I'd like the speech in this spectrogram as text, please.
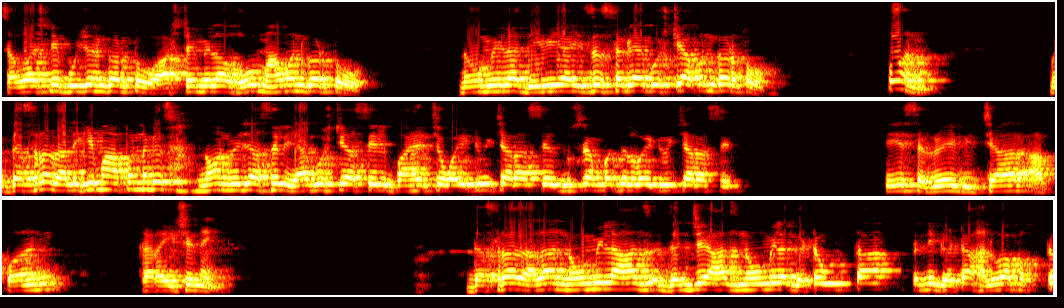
सवासणी पूजन करतो अष्टमीला होम हवन करतो नवमीला देवी आईचं सगळ्या गोष्टी आपण करतो. पण मग दसरा झाले की मग आपण लगेच नॉन व्हेज असेल या गोष्टी असेल बाहेरचे वाईट विचार असेल दुसऱ्यांबद्दल वाईट विचार असेल. ते सगळे विचार आपण करायचे नाही. दसरा झाला नवमीला आज ज्यांचे आज नवमीला गट उठता त्यांनी गट हलवा फक्त.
